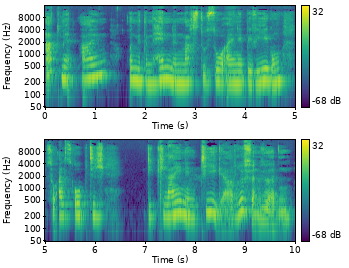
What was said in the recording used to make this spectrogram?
Atme ein und mit den Händen machst du so eine Bewegung, so als ob dich die kleinen Tiger rüffen würden.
